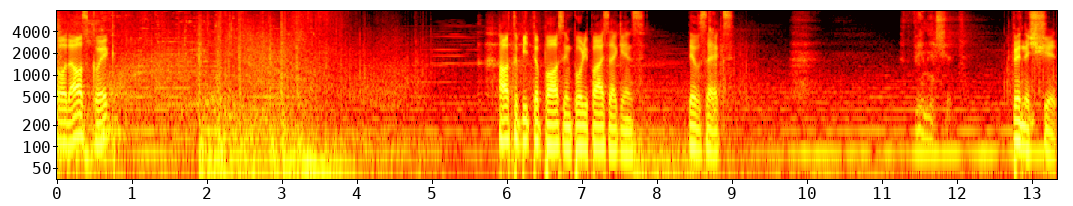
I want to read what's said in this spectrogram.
oh, that was quick. How to beat the boss in 45 seconds. Deus Ex. Finish it. Finish it.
